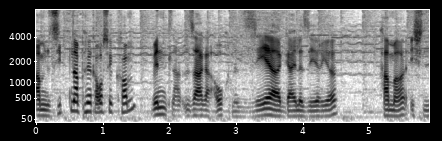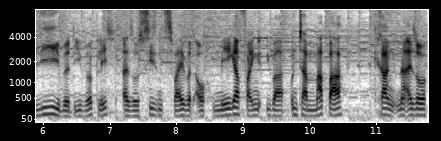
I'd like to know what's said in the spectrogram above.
am 7. April rausgekommen. Vinland Saga auch eine sehr geile Serie. Hammer. Ich liebe die wirklich. Also Season 2 wird auch mega, vor allem über unter Mappa krank. Ne? Also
